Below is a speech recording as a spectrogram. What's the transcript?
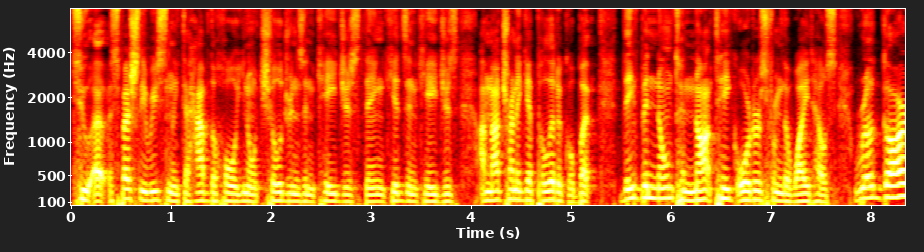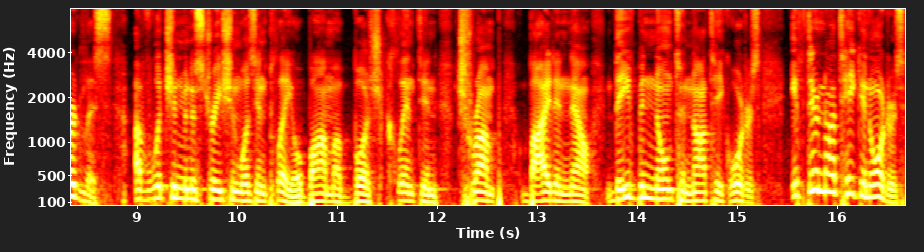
to uh, especially recently to have the whole you know children's in cages thing kids in cages. I'm not trying to get political but they've been known to not take orders from the white house regardless of which administration was in play obama bush clinton trump biden now. They've been known to not take orders. If they're not taking orders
